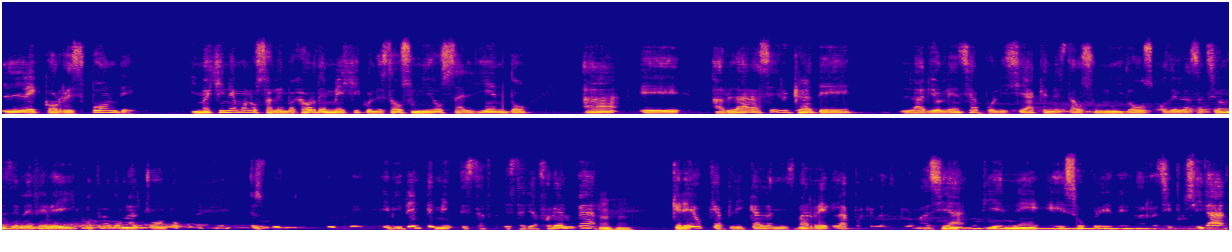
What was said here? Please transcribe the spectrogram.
le corresponde Imaginémonos al embajador de México en Estados Unidos saliendo a eh, hablar acerca de la violencia policíaca en Estados Unidos o de las acciones del FBI contra Donald Trump. Pues, evidentemente estaría fuera de lugar. Creo que aplica la misma regla porque la diplomacia tiene eso de, la reciprocidad.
